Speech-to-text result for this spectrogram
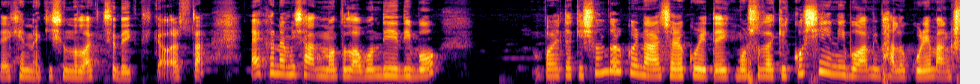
দেখেন না কি সুন্দর লাগছে দেখতে কালারটা এখন আমি স্বাদ মতো লবণ দিয়ে দিব। পরে এটাকে সুন্দর করে নাড়াচাড়া করে এটা এক মশলাকে কষিয়ে নিব। আমি ভালো করে মাংস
